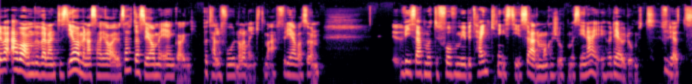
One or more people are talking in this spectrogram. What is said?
det var, jeg var ambivalent til å si ja, men jeg sa ja uansett. Jeg sa ja med en gang på telefonen når han ringte meg. Fordi jeg var sånn Hvis jeg på en måte får for mye betenkningstid, så ender man kanskje opp med å si nei, og det er jo dumt. Fordi at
